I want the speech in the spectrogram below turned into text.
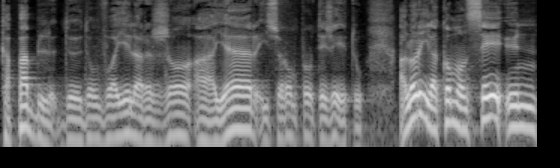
capables d'envoyer leur argent ailleurs, ils seront protégés et tout. Alors il a commencé une,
